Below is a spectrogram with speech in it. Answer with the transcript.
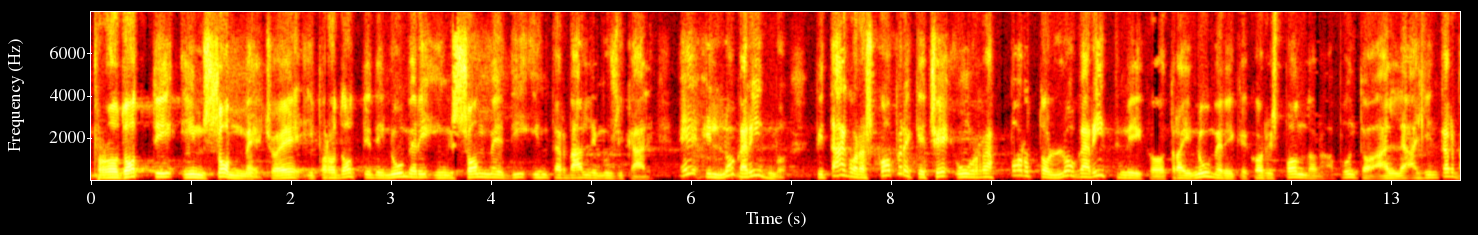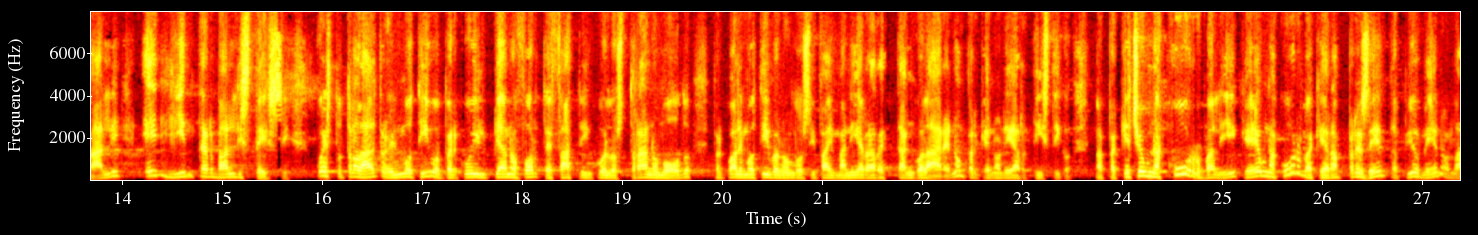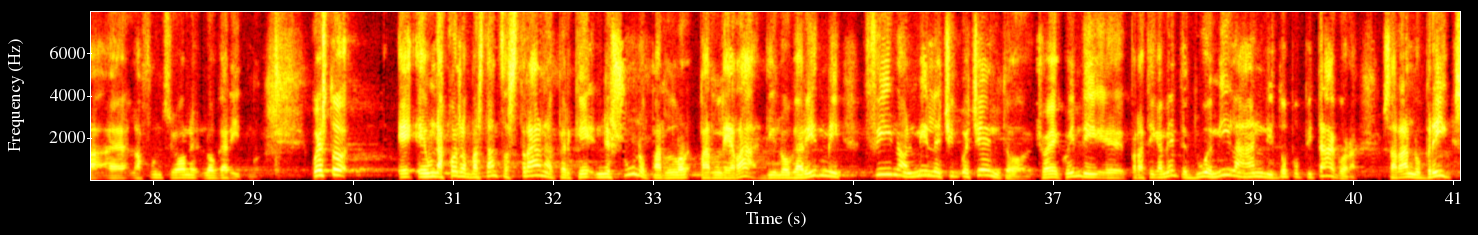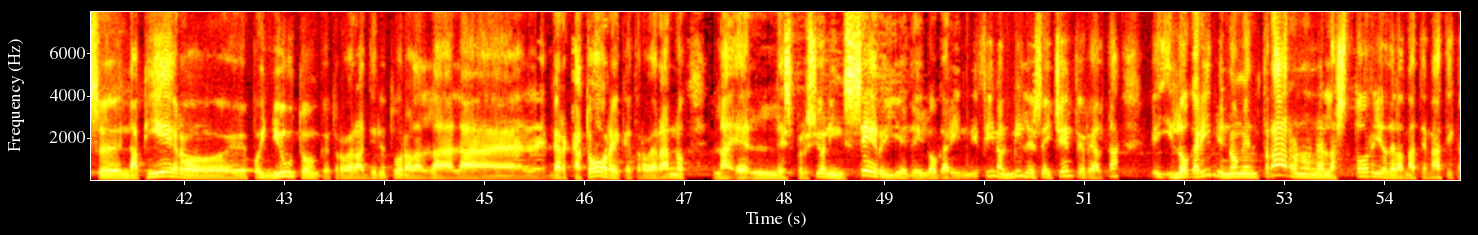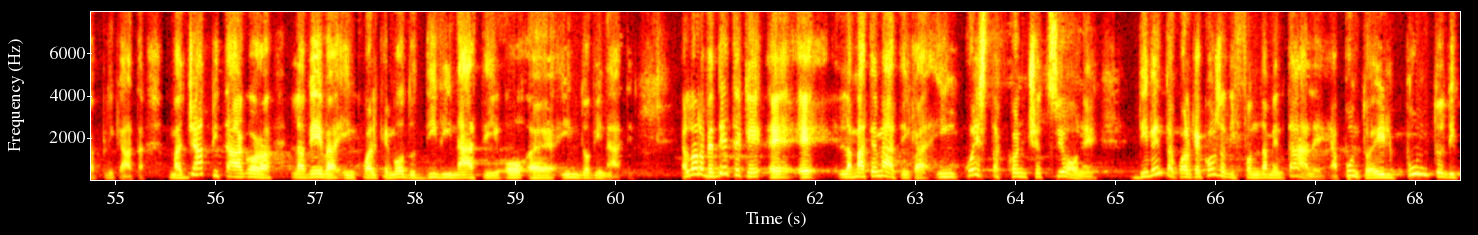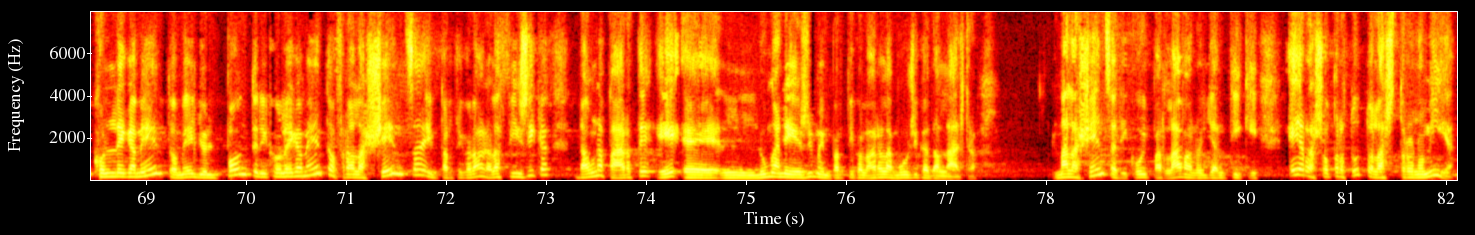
prodotti in somme, cioè i prodotti dei numeri in somme di intervalli musicali. È il logaritmo. Pitagora scopre che c'è un rapporto logaritmico tra i numeri che corrispondono appunto al, agli intervalli e gli intervalli stessi. Questo tra l'altro è il motivo per cui il pianoforte è fatto in quello strano modo, per quale motivo non lo si fa in maniera rettangolare, non perché non è artistico, ma perché c'è una curva lì che è una curva che rappresenta più o meno la, eh, la funzione logaritmo. Questo è, una cosa abbastanza strana perché nessuno parlo, parlerà di logaritmi fino al 1500, cioè quindi eh, praticamente 2000 anni dopo Pitagora. Saranno Briggs, Napiero, eh, poi Newton che troverà addirittura la, la, la, Mercatore che troveranno eh, l'espressione in serie dei logaritmi. Fino al 1600 in realtà i logaritmi non entrarono nella storia della matematica applicata, ma già Pitagora l'aveva in qualche modo divinati o eh, indovinati. Allora vedete che eh, eh, la matematica in questa concezione diventa qualcosa di fondamentale, appunto è il punto di collegamento, meglio il ponte di collegamento fra la scienza, in particolare la fisica, da una parte e eh, l'umanesimo, in particolare la musica dall'altra. Ma la scienza di cui parlavano gli antichi era soprattutto l'astronomia.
